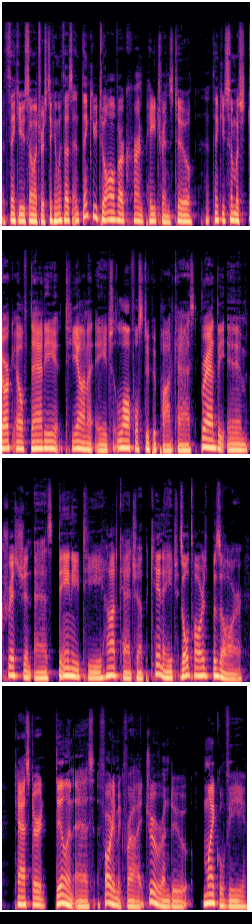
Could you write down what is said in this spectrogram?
But thank you so much for sticking with us. And thank you to all of our current patrons, too. Thank you so much, Dark Elf Daddy, Tiana H, Lawful Stupid Podcast, Bradley M, Christian S, Danny T, Hot Ketchup, Ken H, Zoltar's Bazaar, Caster, Dylan S, Farty McFry, Drew Rundu, Michael V,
